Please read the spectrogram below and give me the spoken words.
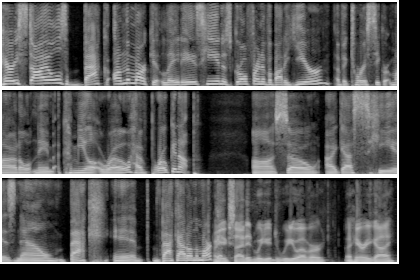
Harry Styles back on the market, ladies. He and his girlfriend of about a year, a Victoria's Secret model named Camille Rowe, have broken up. Uh, so I guess he is now back in, back out on the market. Are you excited? Were you were you ever a hairy guy?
